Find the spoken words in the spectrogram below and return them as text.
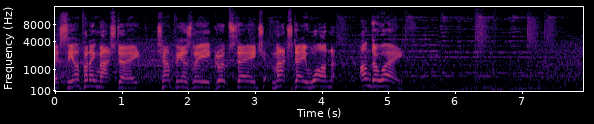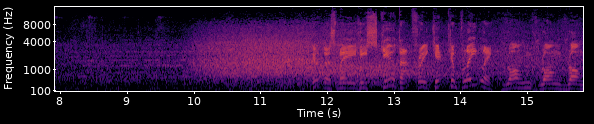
It's the opening match day. Champions League group stage, match day one, underway. Goodness me, he skewed that free kick completely. Wrong, wrong, wrong.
